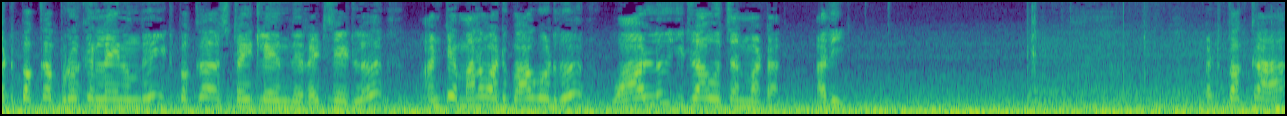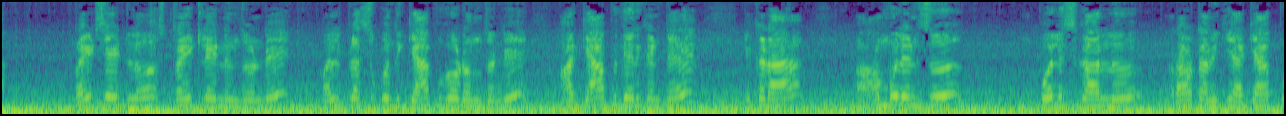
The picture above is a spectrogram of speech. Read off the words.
అటుపక్క బ్రోకెన్ లైన్ ఉంది ఇటుపక్క స్ట్రైట్ లైన్ ఉంది రైట్ సైడ్లో అంటే మనం అటు బాగకూడదు వాళ్ళు ఇటు రావచ్చు అనమాట అది. అటుపక్క రైట్ సైడ్లో స్ట్రైట్ లైన్ ఉంచండి మళ్ళీ ప్లస్ కొద్ది గ్యాప్ కూడా ఉంచండి ఆ గ్యాప్ దేనికంటే ఇక్కడ అంబులెన్స్ పోలీస్ కార్లు రావడానికి ఆ గ్యాప్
